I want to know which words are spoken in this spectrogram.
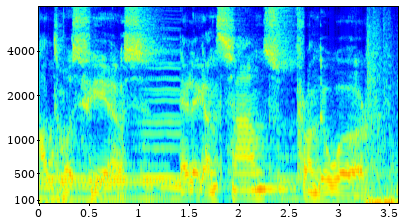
Atmospheres, elegant sounds from the world.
